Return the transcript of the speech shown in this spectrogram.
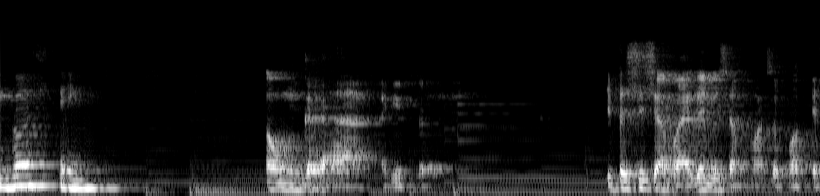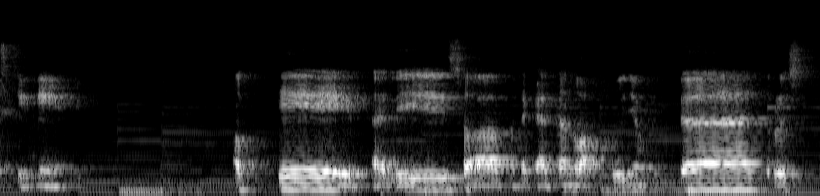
di ghosting. Oh enggak gitu. Kita sih siapa aja bisa masuk podcast ini. Oke, tadi soal pendekatan waktunya udah, terus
